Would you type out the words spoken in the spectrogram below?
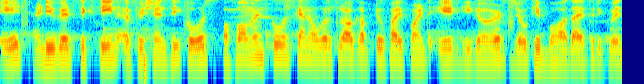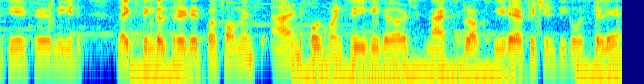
eight and you get sixteen efficiency cores performance cores can overclock up to five point eight gigahertz जो कि बहुत हाई फ्रीक्वेंसी है if you need like single threaded performance and four point three gigahertz max clock speed है एफिशिएंसी कोर्स के लिए.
